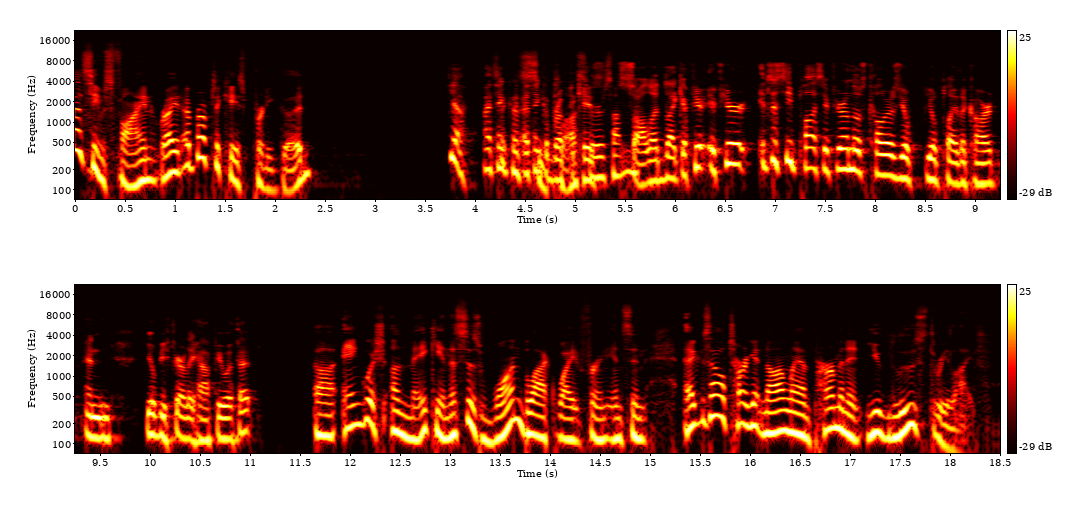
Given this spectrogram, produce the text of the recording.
That seems fine, right? Abrupt Decay is pretty good. Yeah, I think like I think abrupt decay is solid. Like if you're if you're it's a C plus. If you're in those colors, you'll you'll play the card and you'll be fairly happy with it. Uh, Anguished Unmaking. This is one black white for an instant. Exile target non land permanent. You lose three life.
